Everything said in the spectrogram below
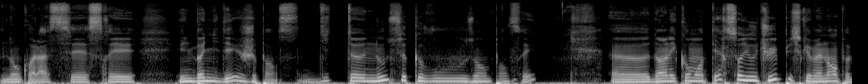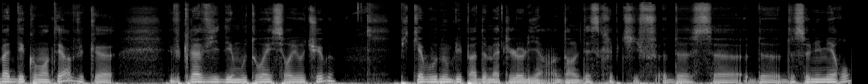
Donc voilà, ce serait une bonne idée, je pense. Dites-nous ce que vous en pensez dans les commentaires sur YouTube, puisque maintenant on peut mettre des commentaires vu que, la vie des moutons est sur YouTube. Picaboo, n'oublie pas de mettre le lien dans le descriptif de ce numéro.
